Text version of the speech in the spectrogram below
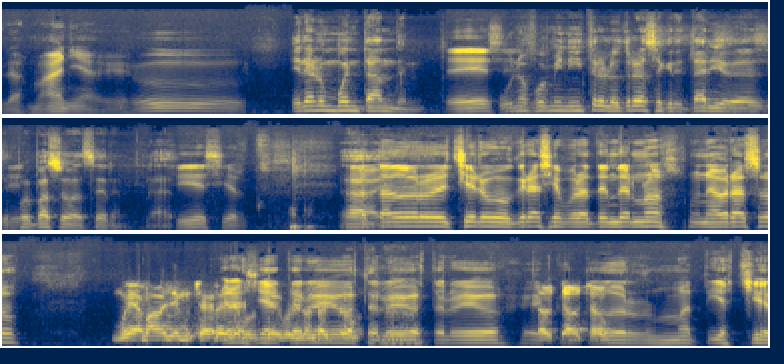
las mañas. que, uh, Eran un buen tándem. sí, sí, Uno fue ministro, el otro era secretario, de- después pasó a ser. claro. sí, es cierto. Ay. Contador Chero, gracias por atendernos. Un abrazo. Muy amable, muchas gracias, Gracias, por ustedes por hasta el luego, contacto. hasta luego, hasta luego. El Chau, chau, chau. contador Matías Chero.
